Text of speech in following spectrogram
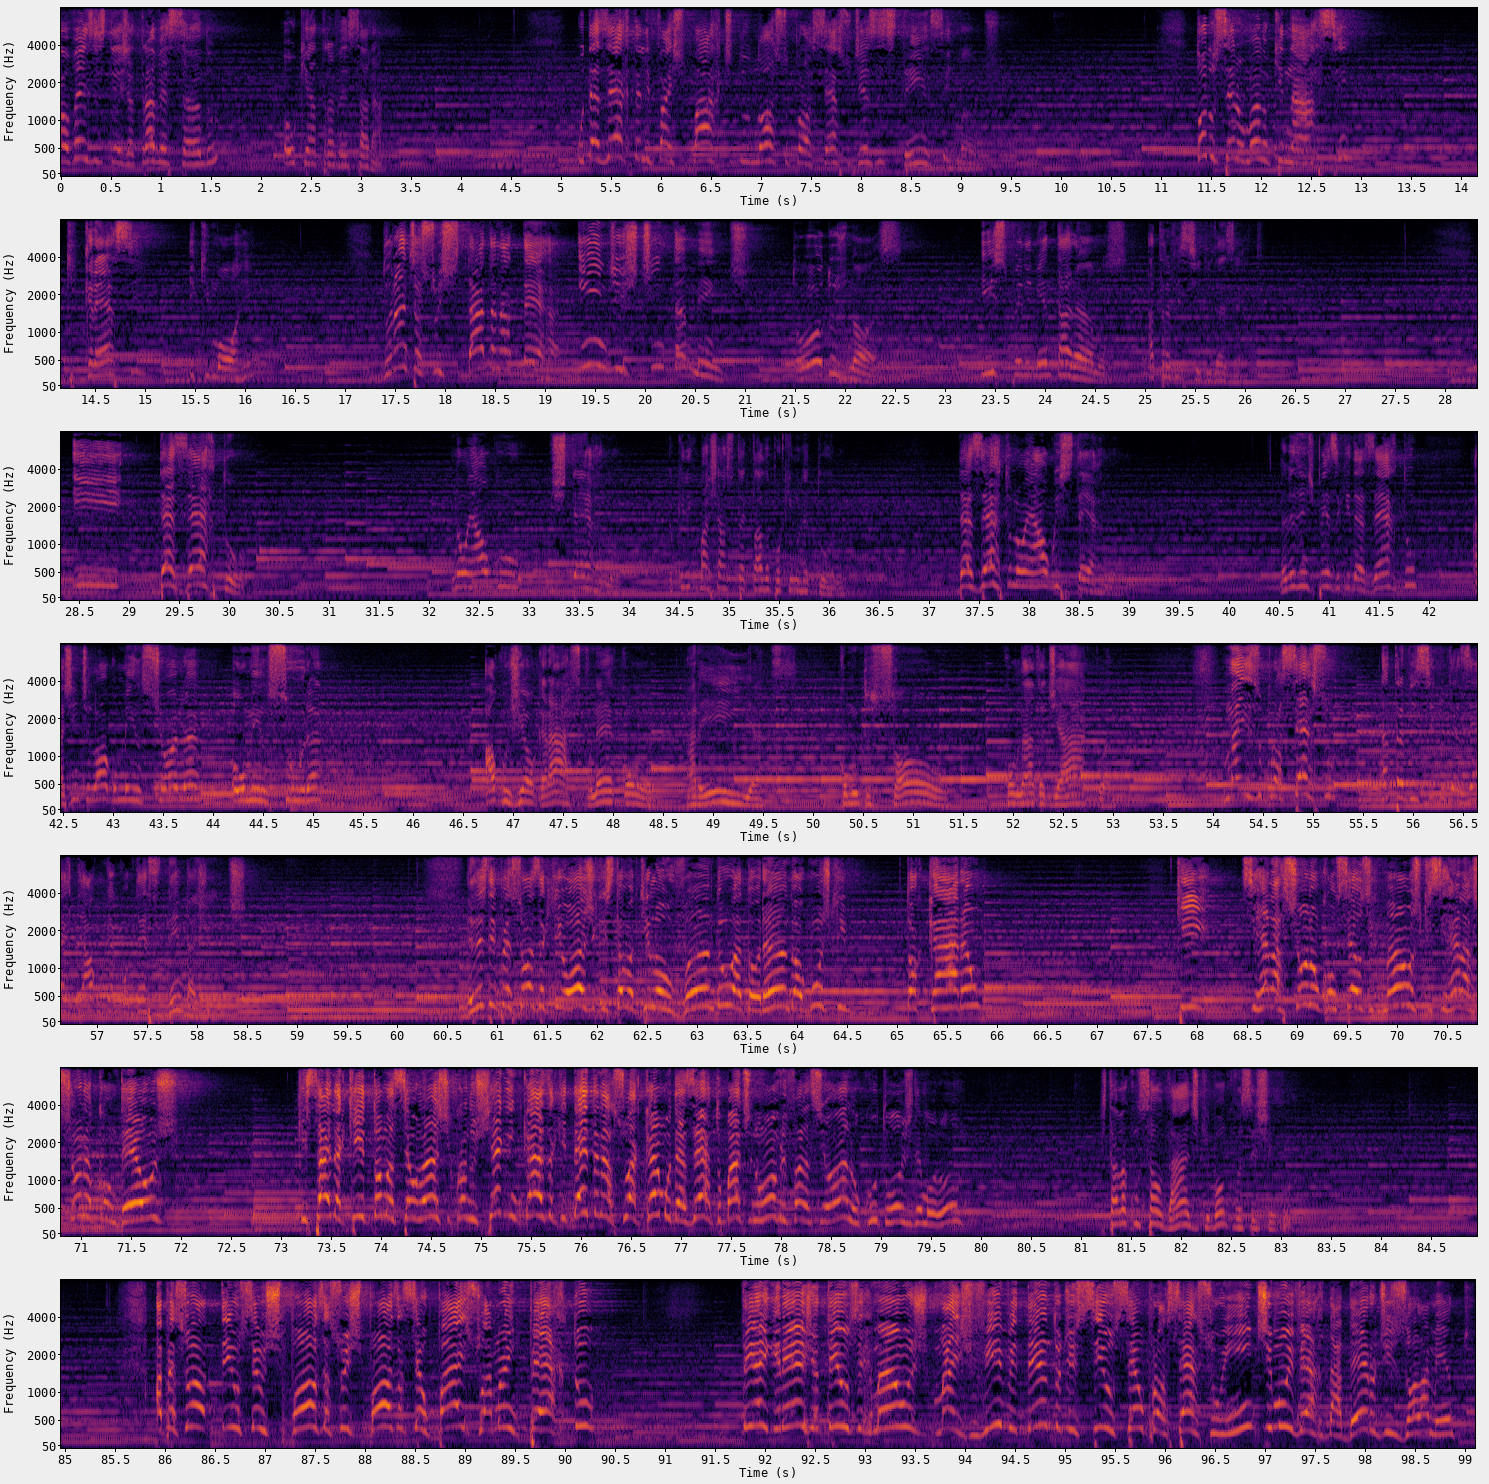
talvez esteja atravessando ou que atravessará. O deserto ele faz parte do nosso processo de existência, irmãos. Todo ser humano que nasce, que cresce e que morre, durante a sua estada na terra, indistintamente, todos nós experimentaremos a travessia do deserto. Deserto não é algo externo. Eu queria que baixasse o teclado um pouquinho no retorno. Deserto não é algo externo. Às vezes a gente pensa que deserto, a gente logo menciona ou mensura algo geográfico, né? Com areia, com muito sol, com nada de água. Mas o processo da travessia do deserto é algo que acontece dentro da gente. Existem pessoas aqui hoje que estão aqui louvando, adorando, alguns que tocaram, que se relacionam com seus irmãos, que se relacionam com Deus, que sai daqui, toma seu lanche, quando chega em casa, que deita na sua cama o deserto, bate no ombro e fala assim: Olha, o culto hoje demorou. Estava com saudade, que bom que você chegou. A pessoa tem o seu esposo, a sua esposa, seu pai, sua mãe perto igreja, tem os irmãos, mas vive dentro de si o seu processo íntimo e verdadeiro de isolamento.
